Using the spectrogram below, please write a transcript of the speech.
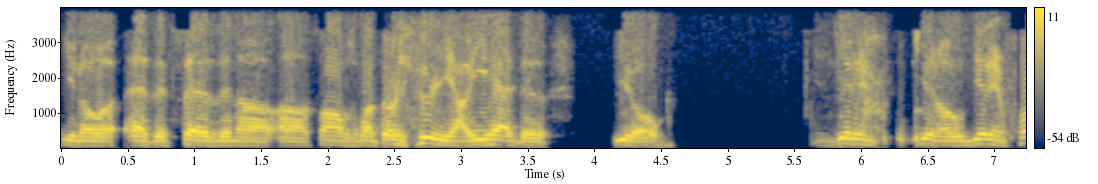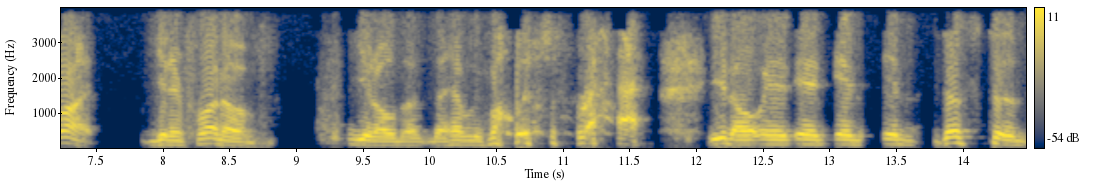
you know, as it says in uh, uh, Psalms 133, how he had to, you know, get in, you know, get in front, get in front of you know, the, the Heavenly Father's wrath, you know, and, and, and, and just to,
